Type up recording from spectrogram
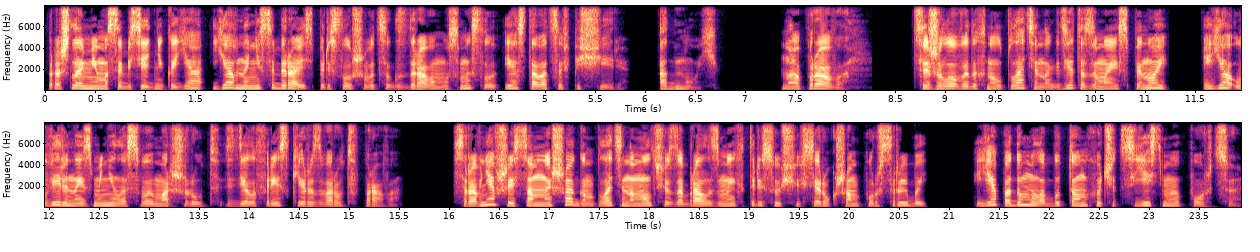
Прошла мимо собеседника я, явно не собираясь прислушиваться к здравому смыслу и оставаться в пещере. Одной. «Направо». Тяжело выдохнул Платина где-то за моей спиной, и я уверенно изменила свой маршрут, сделав резкий разворот вправо. Сравнявшись со мной шагом, Платина молча забрал из моих трясущихся рук шампур с рыбой, и я подумала, будто он хочет съесть мою порцию.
